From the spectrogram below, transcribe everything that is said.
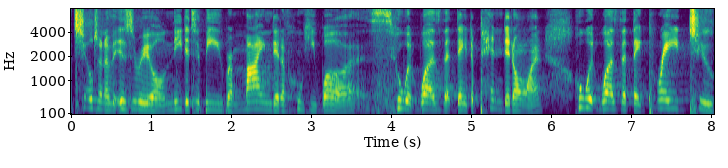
The children of Israel needed to be reminded of who he was, who it was that they depended on, who it was that they prayed to.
